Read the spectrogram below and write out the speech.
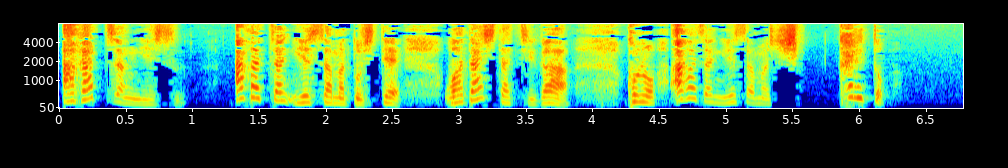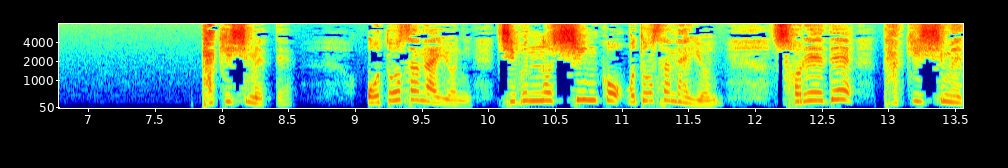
たら、赤ちゃんイエス。赤ちゃんイエス様として、私たちが、この赤ちゃんイエス様をしっかりと抱きしめて、落とさないように、自分の信仰を落とさないように、それで抱きしめ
